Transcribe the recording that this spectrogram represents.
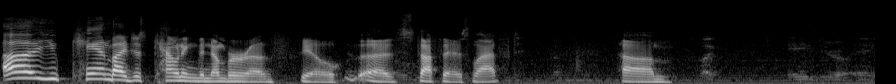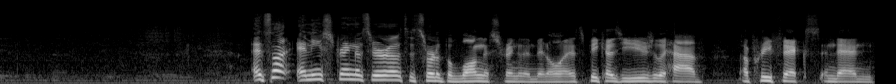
Uh, you can by just counting the number of you know uh, stuff that is left. Um, it's not any string of zeros. It's sort of the longest string in the middle, and it's because you usually have a prefix and then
